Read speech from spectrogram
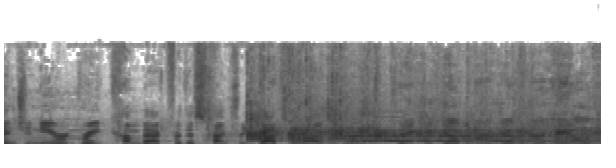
engineer a great comeback for this country. That's what I would do. Thank you, Governor. Governor Haley.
